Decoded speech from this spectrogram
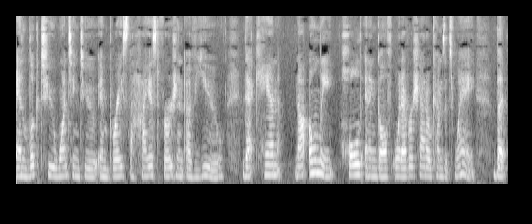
and look to wanting to embrace the highest version of you that can not only hold and engulf whatever shadow comes its way, but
